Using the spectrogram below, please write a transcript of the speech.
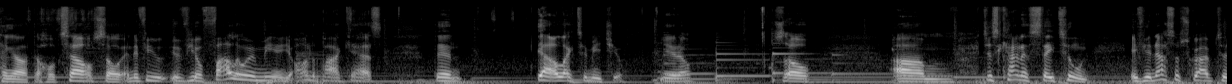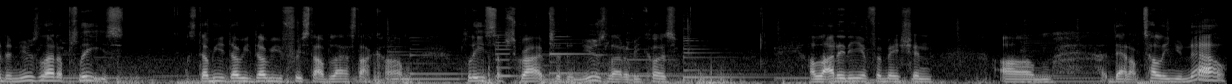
hang out at the hotel. So, and if you if you're following me and you're on the podcast, then yeah, I'd like to meet you. You know, so um, just kind of stay tuned. If you're not subscribed to the newsletter, please. It's www.freestyleblast.com please subscribe to the newsletter because a lot of the information um, that I'm telling you now,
